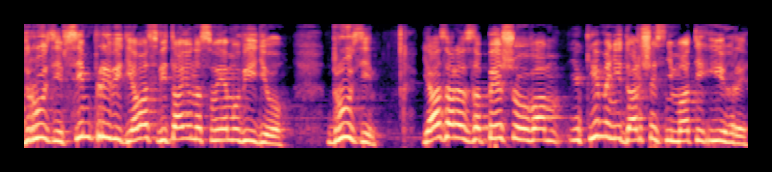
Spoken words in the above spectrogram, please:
друзі, всім привіт! Я вас вітаю на своєму відео. Друзі, я зараз запишу вам, які мені далі знімати ігри.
